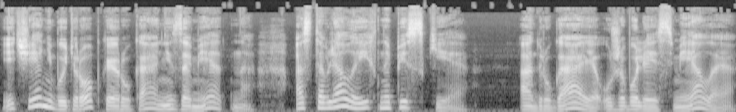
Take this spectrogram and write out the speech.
И чья-нибудь робкая рука незаметно оставляла их на песке, а другая, уже более смелая,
